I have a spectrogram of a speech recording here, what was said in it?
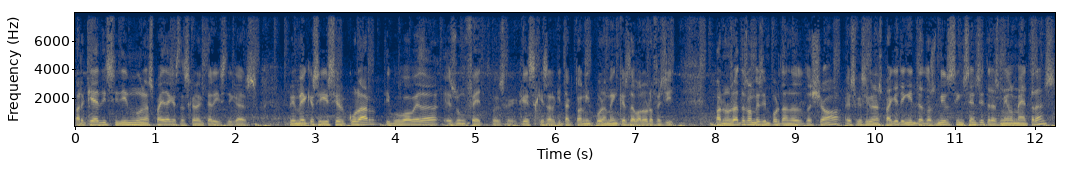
Per què decidim un espai d'aquestes característiques? Primer, que sigui circular, tipus bòveda, és un fet, doncs, que, és, que és arquitectònic purament, que és de valor afegit. Per nosaltres el més important de tot això és que sigui un espai que tingui entre 2.500 i 3.000 metres,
